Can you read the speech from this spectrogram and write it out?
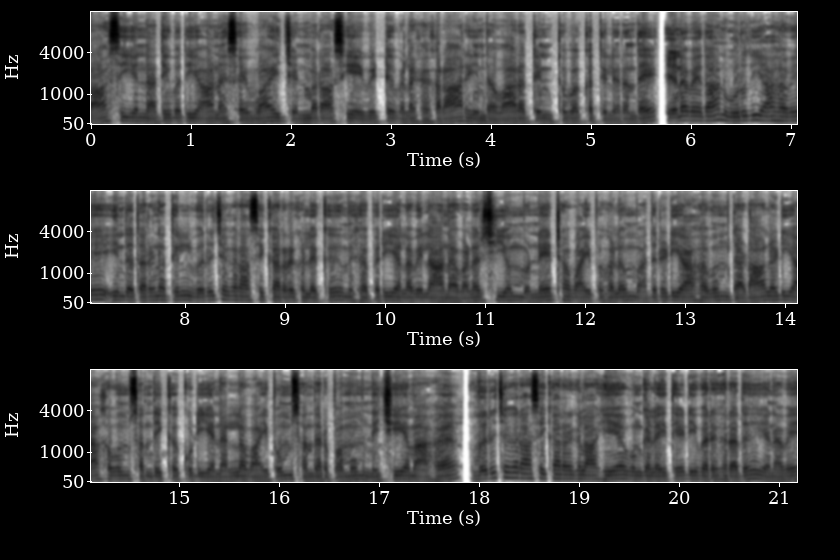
ராசியின் அதிபதியான செவ்வாய் ஜென்ம ராசியை விட்டு விலகுகிறார். இந்த வாரத்தின் துவக்கத்திலிருந்தே. எனவேதான் உறுதியாகவே இந்த தருணத்தில் விருச்சக ராசிக்காரர்களுக்கு மிகப்பெரிய அளவிலான வளர்ச்சியும் முன்னேற்ற வாய்ப்புகளும் அதிரடியாகவும் தடாலடியாகவும் சந்திக்கக்கூடிய நல்ல வாய்ப்பும் சந்தர்ப்பமும் நிச்சயமாக விருச்சக ராசிக்காரர்களாகிய உங்களை தேடி வருகிறது. எனவே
